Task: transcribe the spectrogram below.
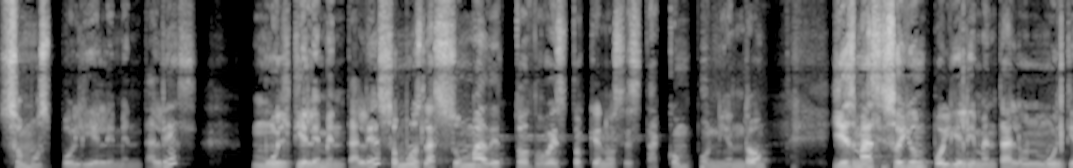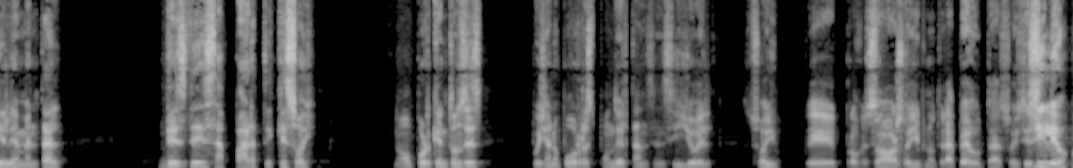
¿somos polielementales? ¿Multielementales? ¿Somos la suma de todo esto que nos está componiendo? Y es más, si soy un polielemental, un multielemental, desde esa parte, ¿qué soy? ¿No? Porque entonces, pues ya no puedo responder tan sencillo el soy eh, profesor, soy hipnoterapeuta, soy Cecilio.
